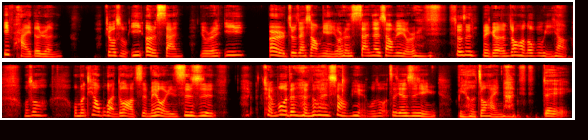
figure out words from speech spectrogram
一排的人就数一二三，有人一二就在上面，有人三在上面，有人就是每个人状况都不一样。我说我们跳不管多少次，没有一次是全部的人都在上面。我说这件事情比合奏还难，对，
